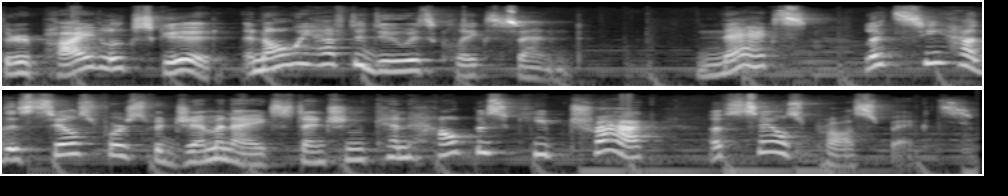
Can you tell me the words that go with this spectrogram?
The reply looks good, and all we have to do is click Send. Next, let's see how the Salesforce for Gemini extension can help us keep track of sales prospects.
